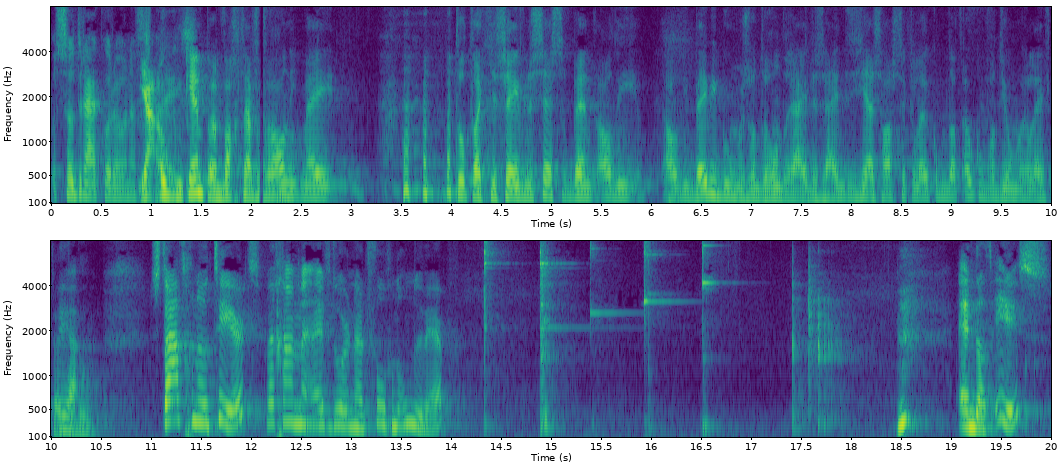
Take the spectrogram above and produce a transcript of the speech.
zodra corona Ja, voorbij ook is. Camper. Wacht daar vooral niet mee totdat je 67 bent, al die, al die babyboomers aan het rondrijden zijn. Het is juist hartstikke leuk om dat ook op wat jongere leeftijd Ja. te doen. Staat genoteerd. We gaan eh, even door naar het volgende onderwerp. En dat is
